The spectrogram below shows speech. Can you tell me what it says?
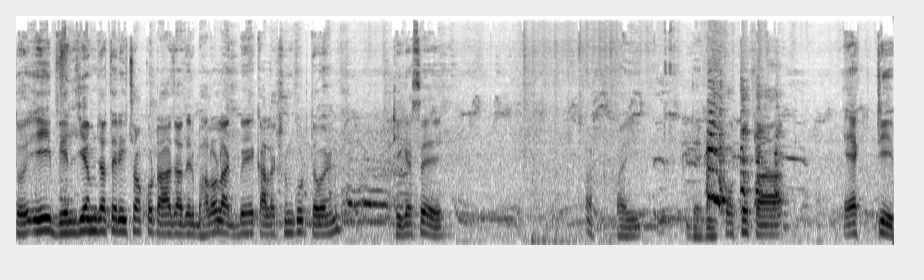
তো এই বেলজিয়াম জাতের এই চকোটা যাদের ভালো লাগবে কালেকশন করতে পারেন। ঠিক আছে? ভাই, দেখেন কতটা অ্যাক্টিভ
